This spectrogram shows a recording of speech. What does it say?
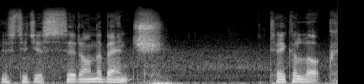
is to just sit on the bench, take a look,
